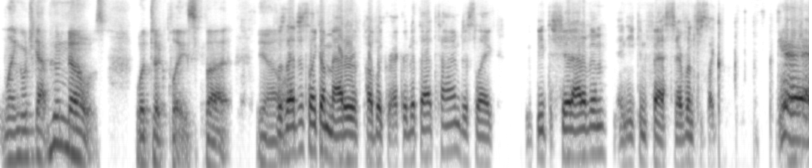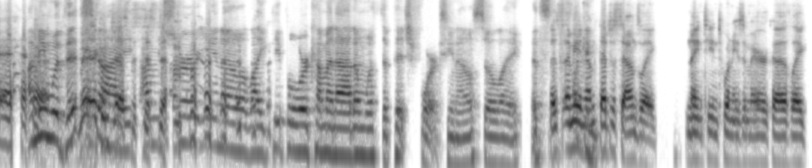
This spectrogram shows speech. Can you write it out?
language gap, who knows what took place? But know, Was that just like a matter of public record at that time? Just like we beat the shit out of him and he confessed, and everyone's just like, yeah. I mean, with this American guy, I'm sure you know, like people were coming at him with the pitchforks, you know. So like, it's. That's, I mean, fucking- um, that just sounds like 1920s America. Like,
